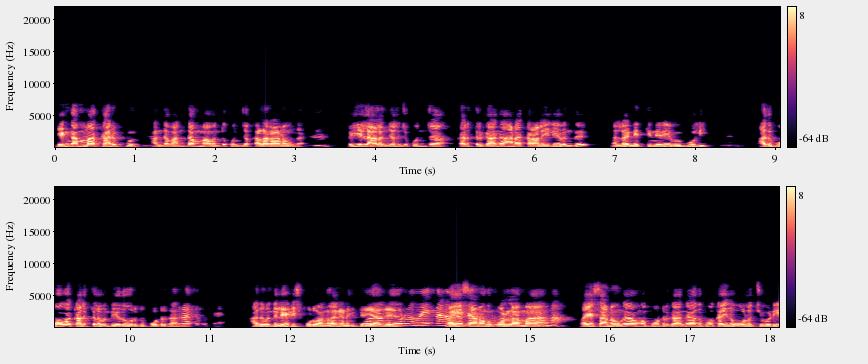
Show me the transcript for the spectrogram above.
எங்க அம்மா கருப்பு. அந்த வந்த அம்மா வந்து கொஞ்சம் கலரானவங்க. வெயில்ல அலைஞ்சழிஞ்சு கொஞ்சம் கருத்திருக்காங்க. ஆனா காலையிலேயே வந்து நல்ல நெத்தி நிறைய விபூதி. அது போக கழுத்துல வந்து ஏதோ ஒரு இது போட்டிருக்காங்க. அது வந்து லேடிஸ் போடுவாங்களான்னு எனக்கு தெரியாது. வயசானவங்க போடலாமா? வயசானவங்க அவங்க போட்டிருக்காங்க. அது போக கையில் ஓலைச்சுவடி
